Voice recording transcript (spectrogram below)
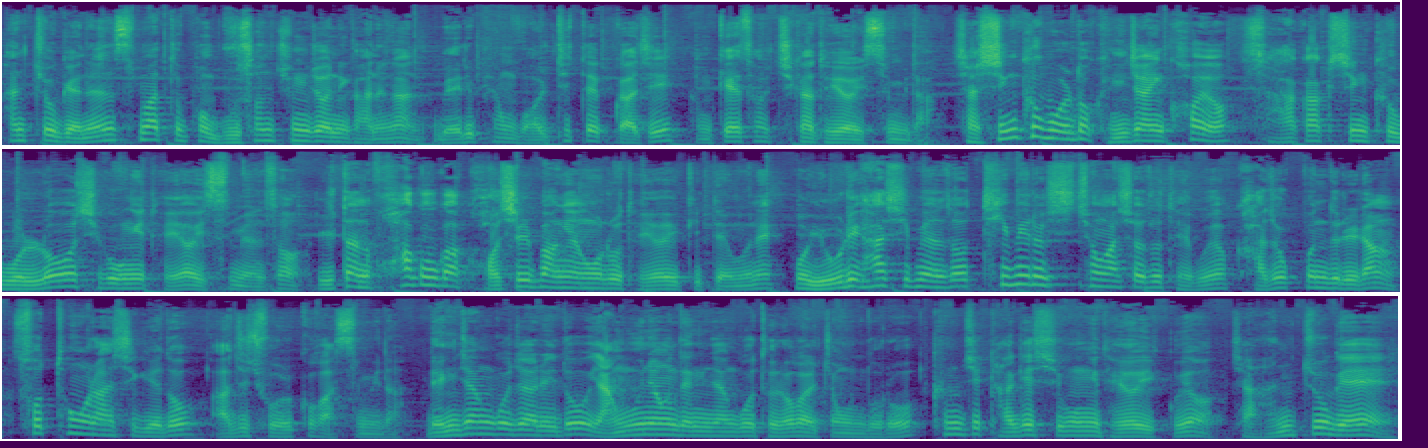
한쪽에는 스마트폰 무선 충전이 가능한 메리평 멀티탭 까지 함께 설치가 되어 있습니다. 자, 싱크볼도 굉장히 커요. 사각 싱크볼로 시공이 되어 있으면서 일단 화구가 거실 방향으로 되어 있기 때문에 뭐 요리하시면서 TV를 시청하셔도 되고요. 가족분들이랑 소통을 하시기에도 아주 좋을 것 같습니다. 냉장고 자리도 양문형 냉장고 들어갈 정도로 큼직하게 시공이 되어 있고요. 자, 안쪽에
